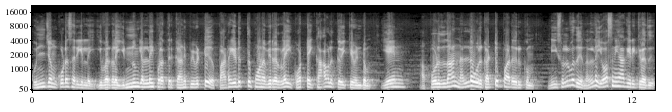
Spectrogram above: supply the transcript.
கொஞ்சம் கூட சரியில்லை. இவர்களை இன்னும் எல்லைப்புறத்திற்கு அனுப்பிவிட்டு படையெடுத்து போன வீரர்களை கோட்டை காவலுக்கு வைக்க வேண்டும். ஏன்? அப்பொழுதுதான் நல்ல ஒரு கட்டுப்பாடு இருக்கும். நீ சொல்வது நல்ல யோசனையாக இருக்கிறது.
